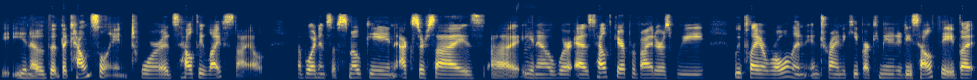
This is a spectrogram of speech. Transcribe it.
you know the, the counseling towards healthy lifestyle, avoidance of smoking, exercise. Uh, you know, whereas healthcare providers, we we play a role in in trying to keep our communities healthy, but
